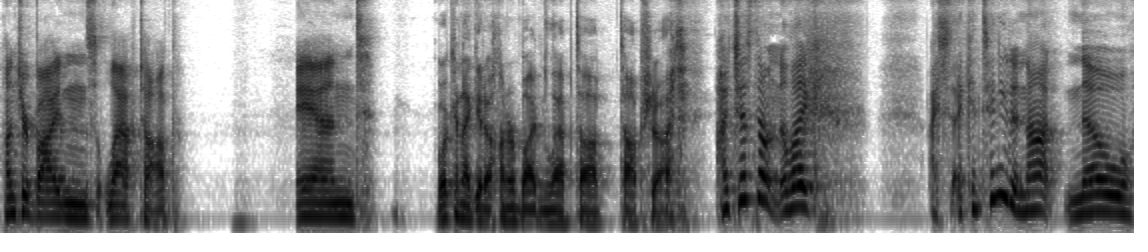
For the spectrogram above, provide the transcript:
Hunter Biden's laptop. And What can I get a Hunter Biden laptop top shot? I just don't know. Like, I continue to not know.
